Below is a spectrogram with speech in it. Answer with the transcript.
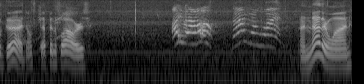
all good. Don't step in the flowers. I. Another one. Another one?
